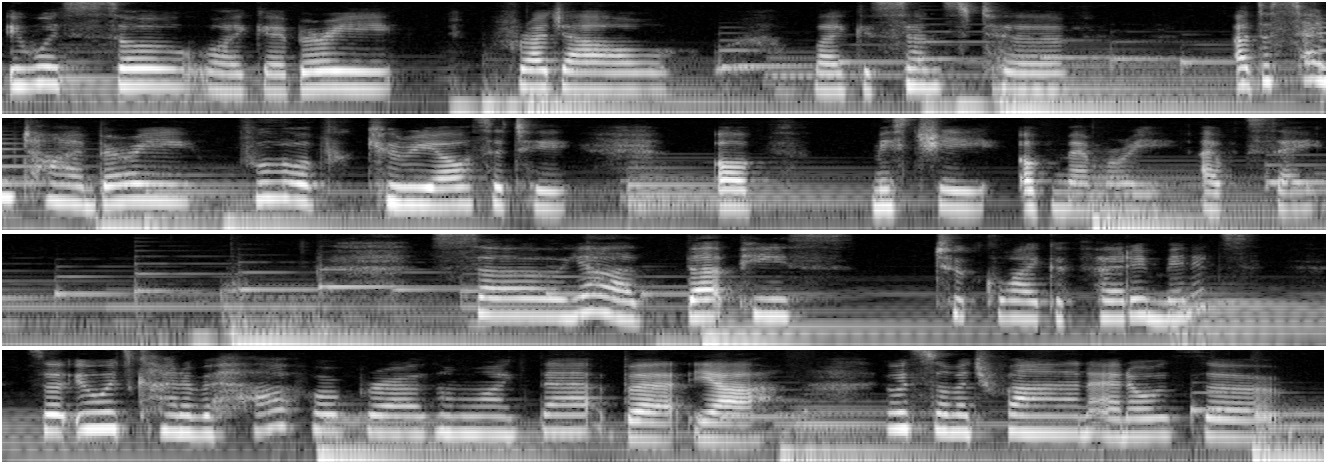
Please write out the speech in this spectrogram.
it was so like a very fragile, like a sensitive at the same time very full of curiosity, of mystery, of memory, I would say. So yeah, that piece took like 30 minutes. So it was kind of a half opera, something like that. But yeah, it was so much fun and also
